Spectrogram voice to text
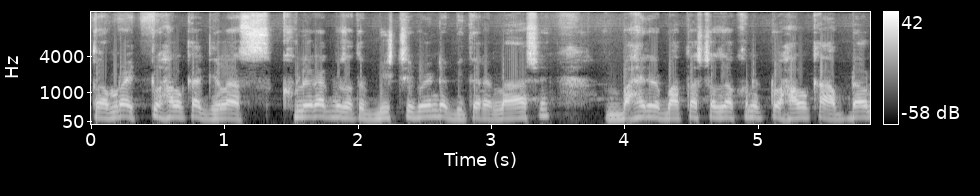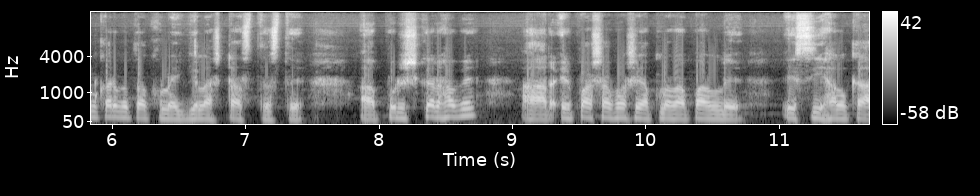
তো আমরা একটু হালকা গ্লাস খুলে রাখব যাতে বৃষ্টির পানিটা ভিতরে না আসে। বাইরের বাতাসটা যখন একটু হালকা আপ ডাউন করবে, তখন এই গ্লাসটা আস্তে আস্তে পরিষ্কার হবে। আর এর পাশাপাশি আপনারা পারলে এসি হালকা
